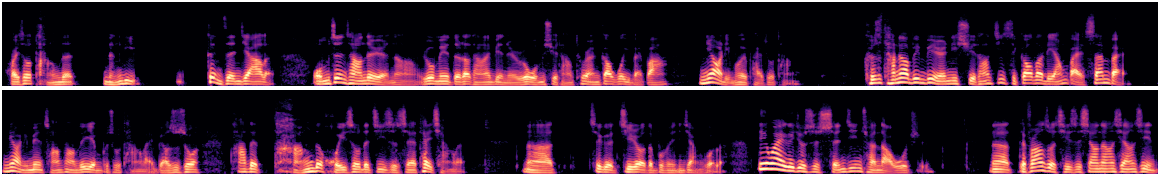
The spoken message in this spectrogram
回收糖的能力更增加了。我们正常的人啊，如果没有得到糖尿病的人，如果我们血糖突然高过一百八，尿里面会排出糖。可是糖尿病病人，你血糖即使高到两百、三百，尿里面常常都验不出糖来，表示说他的糖的回收的机制实在太强了。那这个肌肉的部分已经讲过了。另外一个就是神经传导物质。那 De Franzo 其实相当相信。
